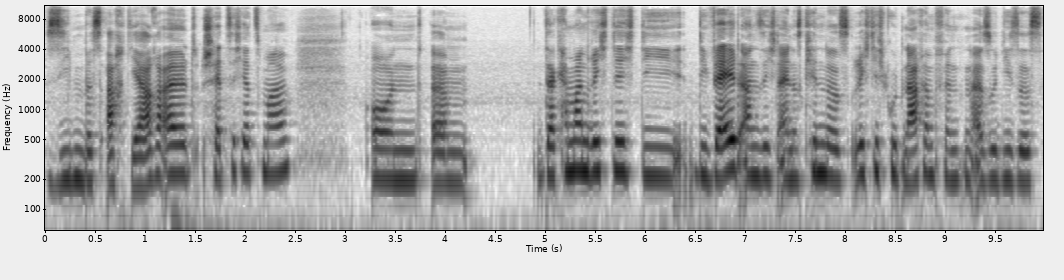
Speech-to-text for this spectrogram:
sieben bis acht Jahre alt, schätze ich jetzt mal. Und ähm, da kann man richtig die, die Weltansicht eines Kindes richtig gut nachempfinden. Also dieses,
